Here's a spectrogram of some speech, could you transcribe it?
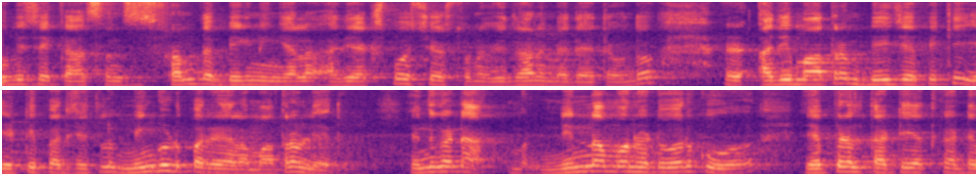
OBC caste from the beginning ఎలా అది ఎక్స్పోజ్ చేస్తున్న విధానం ఏదైతే ఉందో అది మాత్రం బీజేపీకి ఎట్టి పరిస్థితుల్లో మింగుడు పడేలా మాత్రం లేదు. ఎందుకంటే నిన్న మొన్నటి వరకు ఏప్రిల్ థర్టీ కంటే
